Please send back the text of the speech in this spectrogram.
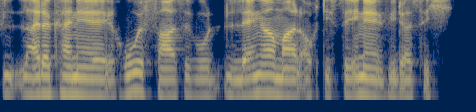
leider keine Ruhephase, wo länger mal auch die Sehne wieder sich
